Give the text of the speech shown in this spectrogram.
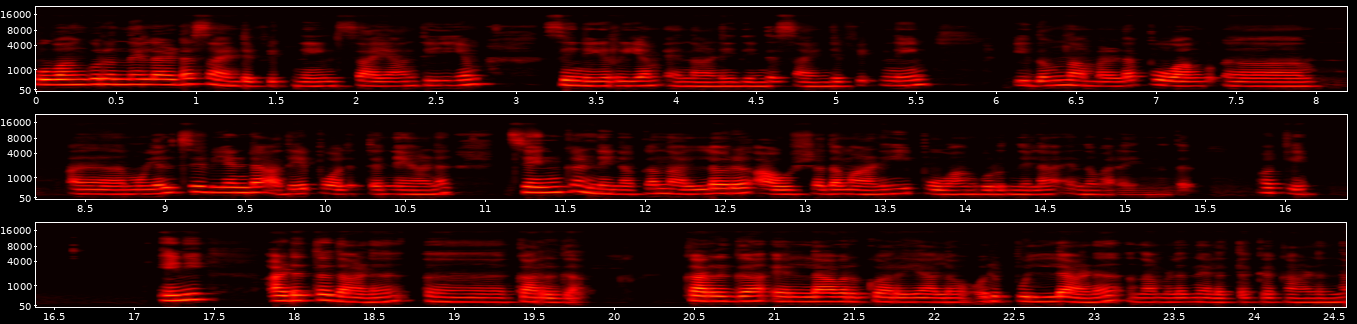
പൂവാങ്കുറുന്നിലയുടെ സയന്റിഫിക് നെയിം സയാന്തീയം സിനേറിയം എന്നാണ് ഇതിന്റെ സയന്റിഫിക് നെയിം. ഇതും നമ്മളുടെ പൂവാ മുയൽ ചെവിയന്റെ അതേപോലെ തന്നെയാണ് ചെങ്കണ്ണിനൊക്കെ നല്ലൊരു ഔഷധമാണ് ഈ പൂവാങ്കുറുന്നില എന്ന് പറയുന്നത്. ഓക്കെ. ഇനി അടുത്തതാണ് കറുക. കറുക എല്ലാവർക്കും അറിയാലോ. ഒരു പുല്ലാണ് നമ്മൾ നിലത്തൊക്കെ കാണുന്ന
